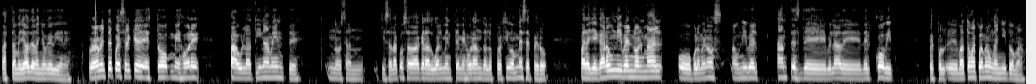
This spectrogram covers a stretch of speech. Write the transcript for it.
hasta mediados del año que viene. Probablemente puede ser que esto mejore paulatinamente. No, o quizá la cosa va gradualmente mejorando en los próximos meses, pero para llegar a un nivel normal o por lo menos a un nivel antes de, ¿verdad? de del COVID, pues eh, va a tomar por lo menos un añito más.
